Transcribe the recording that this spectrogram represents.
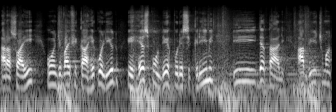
Araçuaí, onde vai ficar recolhido e responder por esse crime. E detalhe, a vítima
